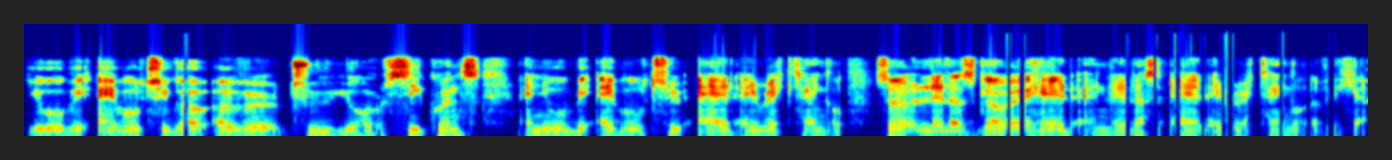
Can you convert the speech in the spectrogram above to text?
you will be able to go over to your sequence and you will be able to add a rectangle. So let us go ahead and let us add a rectangle over here.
